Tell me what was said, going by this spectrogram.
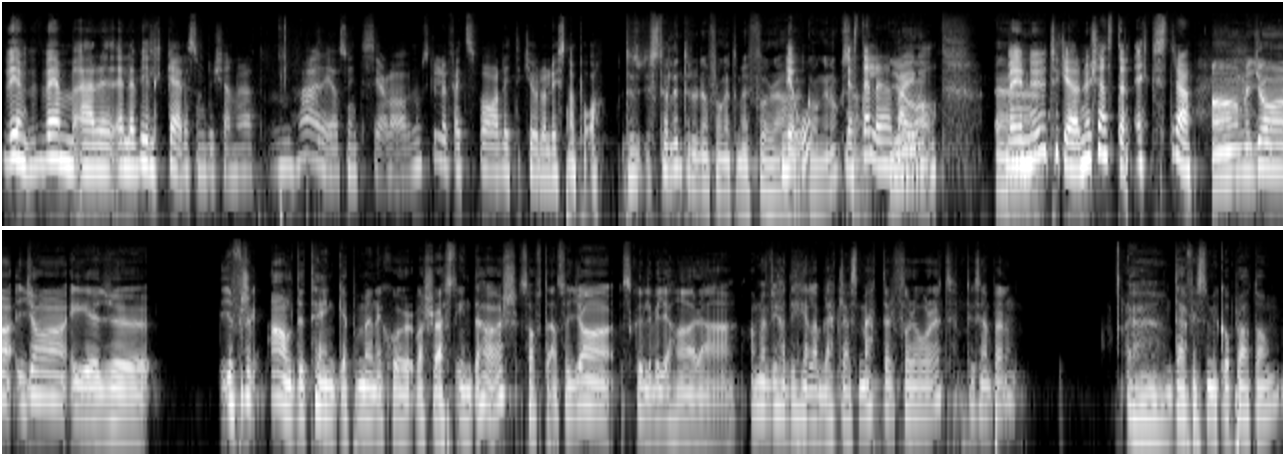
Vem, vem är det, eller vilka är det som du känner att "Mm, här är jag så intresserad av? De skulle faktiskt vara lite kul att lyssna på. Du, ställde inte du den frågan till mig förra Jo, gången också? Jag ställer den varje Ja. gång. Eh, Men nu tycker jag, nu känns den extra. Ja, men jag, jag är ju... Jag försöker alltid tänka på människor vars röst inte hörs så ofta. Så jag skulle vilja höra... Ja, men vi hade hela Black Lives Matter förra året till exempel. Eh, där finns det mycket att prata om.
